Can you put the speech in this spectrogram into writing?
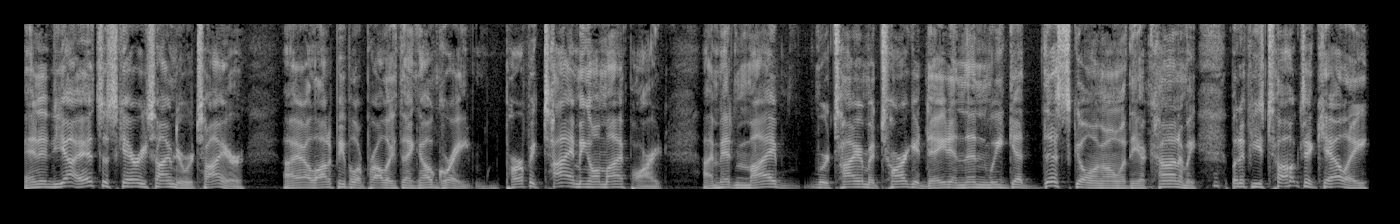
And it, yeah, it's a scary time to retire. I, a lot of people are probably thinking, "Oh, great, perfect timing on my part." I'm hitting my retirement target date, and then we get this going on with the economy. But if you talk to Kelly,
